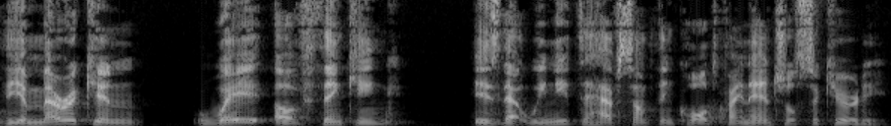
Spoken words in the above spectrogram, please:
the American way of thinking is that we need to have something called financial security.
